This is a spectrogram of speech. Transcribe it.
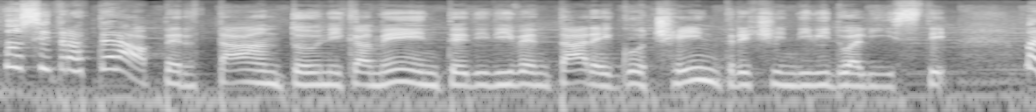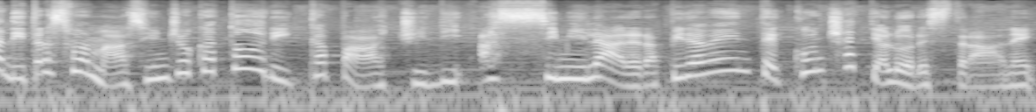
Non si tratterà pertanto unicamente di diventare egocentrici individualisti, ma di trasformarsi in giocatori capaci di assimilare rapidamente concetti a loro estranei,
